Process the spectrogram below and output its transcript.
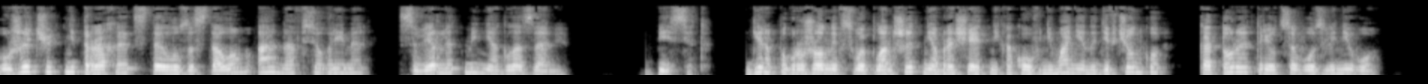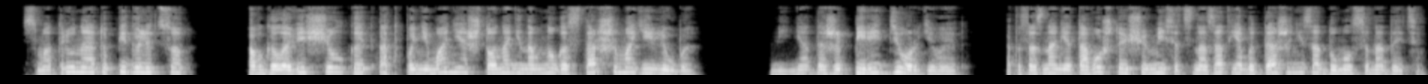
уже чуть не трахает Стеллу за столом, а она все время сверлит меня глазами. Бесит. Гера, погруженный в свой планшет, не обращает никакого внимания на девчонку, которая трется возле него. Смотрю на эту пигалицу, а в голове щелкает от понимания, что она не намного старше моей Любы. Меня даже передергивает от осознания того, что еще месяц назад я бы даже не задумался над этим.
